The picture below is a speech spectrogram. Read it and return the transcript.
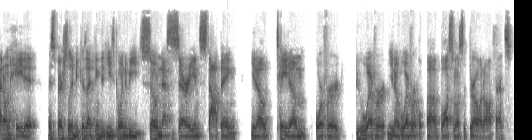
I don't hate it, especially because I think that he's going to be so necessary in stopping, you know, Tatum, Horford, whoever, you know, whoever uh, Boston wants to throw on offense.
